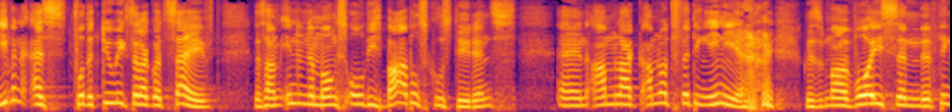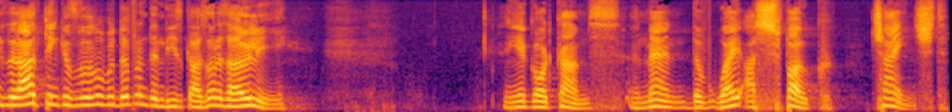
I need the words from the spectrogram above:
even as for the two weeks that I got saved, because I'm in and amongst all these Bible school students, and I'm like, I'm not fitting in here because my voice and the things that I think is a little bit different than these guys, not as holy. And here God comes, and man, the way I spoke changed.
